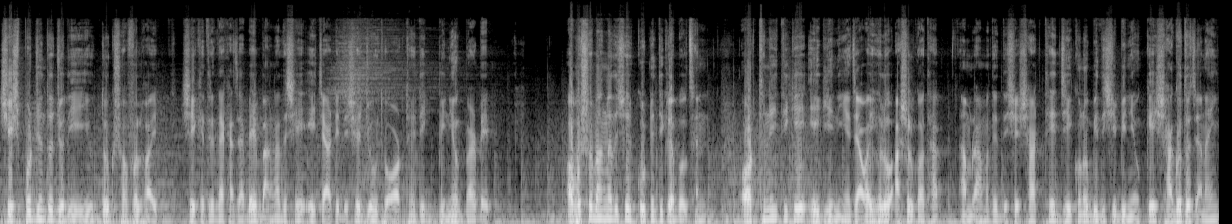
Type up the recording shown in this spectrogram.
শেষ পর্যন্ত যদি এই উদ্যোগ সফল হয়, সেক্ষেত্রে দেখা যাবে বাংলাদেশে এই চারটি দেশের যৌথ অর্থনৈতিক বিনিয়োগ বাড়বে। অবশ্য বাংলাদেশের কূটনীতিকরা বলছেন, অর্থনীতিকে এগিয়ে নিয়ে যাওয়াই হলো আসল কথা। আমরা আমাদের দেশের স্বার্থে যে কোনো বিদেশি বিনিয়োগকে স্বাগত জানাই।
